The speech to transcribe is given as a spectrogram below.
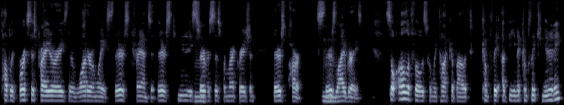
public works as priorities, there water and waste, there's transit, there's community mm. services from recreation, there's parks, mm. there's libraries. So all of those, when we talk about complete uh, being a complete community,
